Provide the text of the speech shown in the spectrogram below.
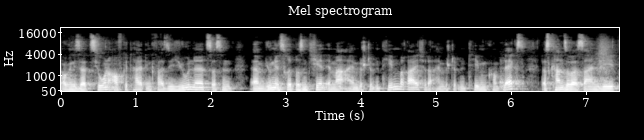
Organisation aufgeteilt in quasi Units. Das sind ähm, Units repräsentieren immer einen bestimmten Themenbereich oder einen bestimmten Themenkomplex. Das kann sowas sein wie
